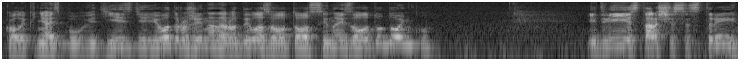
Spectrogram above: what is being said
коли князь був в від'їзді, його дружина народила золотого сина і золоту доньку. І дві її старші сестри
